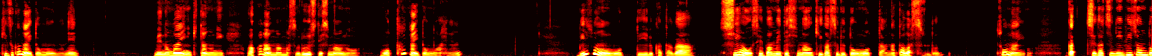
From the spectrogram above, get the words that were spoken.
気づかないと思うのね。目の前に来たのにわからんままスルーしてしまうのもったいないと思わへん？ビジョンを持っている方が視野を狭めてしまう気がすると思ったあなたは鋭い。そうなんよ。ガッチガチにビジョン通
